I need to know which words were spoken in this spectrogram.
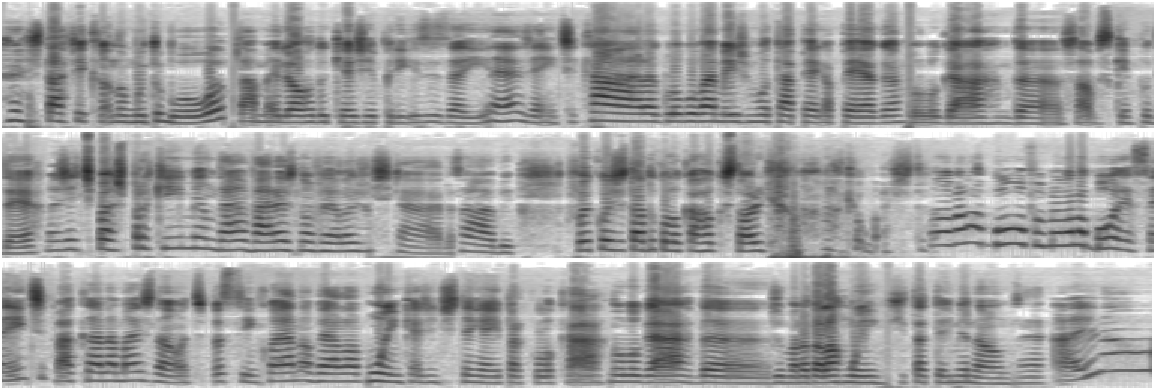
está ficando muito boa, tá melhor do que as reprises aí, né, gente? Cara, a Globo vai mesmo botar pega-pega no lugar da Salve-se Quem Puder. Mas, gente, mas pra quem emendar várias novelas, cara, sabe? Foi cogitado colocar Rock Story, que é uma novela que eu gosto. Uma novela boa, foi uma novela boa, recente, bacana, mas não. Tipo assim, qual é a novela ruim que a gente tem aí para colocar no lugar da, de uma novela ruim que tá terminando, né? Aí não,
